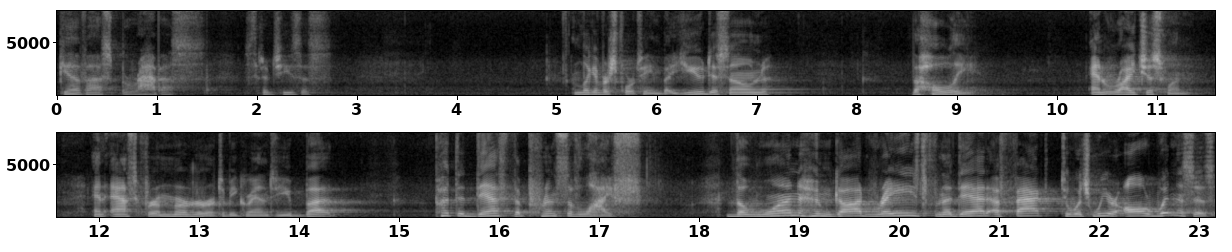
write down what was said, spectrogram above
Give us Barabbas instead of Jesus. And look at verse 14. But you disowned the holy and righteous one and asked for a murderer to be granted to you, but put to death the prince of life the one whom God raised from the dead, a fact to which we are all witnesses.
